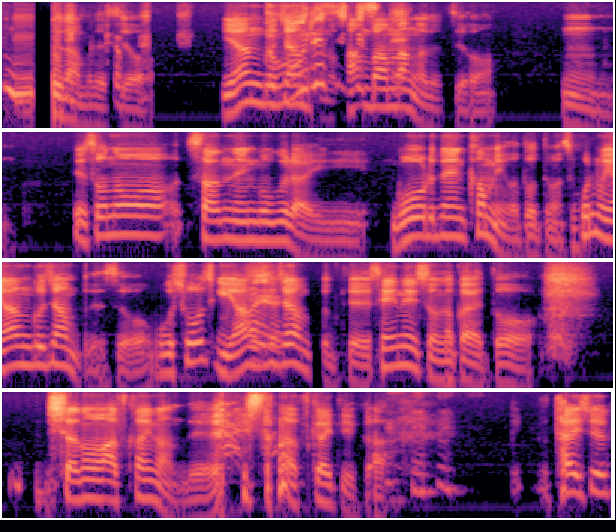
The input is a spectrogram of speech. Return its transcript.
キングダムですよ。ヤングジャンプの看板漫画ですよ。うん。で、その3年後ぐらいに、ゴールデンカムイが撮ってます。これもヤングジャンプですよ。僕、正直、ヤングジャンプって青年誌の中やと、下の扱いなんで、下の扱いというか、大衆、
